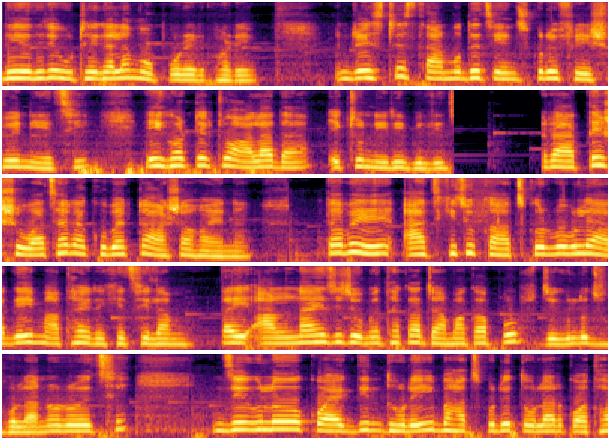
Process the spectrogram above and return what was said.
ধীরে ধীরে উঠে গেলাম ওপরের ঘরে। ড্রেস ট্রেস তার মধ্যে চেঞ্জ করে ফ্রেশ হয়ে নিয়েছি। এই ঘরটা একটু আলাদা, একটু নিরিবিলি। রাতে শোয়া ছাড়া খুব একটা আশা হয় না। তবে আজ কিছু কাজ করব বলে আগেই মাথায় রেখেছিলাম। তাই আলনায় যে জমে থাকা জামা কাপড় যেগুলো ঝোলানো রয়েছে, যেগুলো কয়েকদিন ধরেই ভাঁজ করে তোলার কথা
